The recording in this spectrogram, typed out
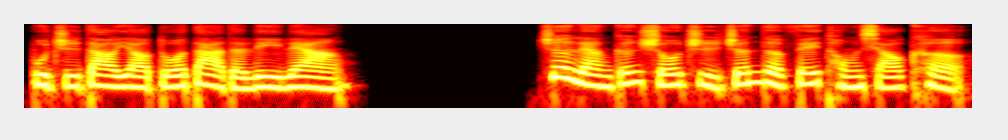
不知道要多大的力量。这两根手指真的非同小可。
